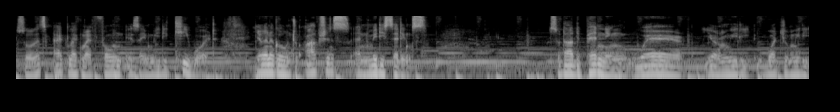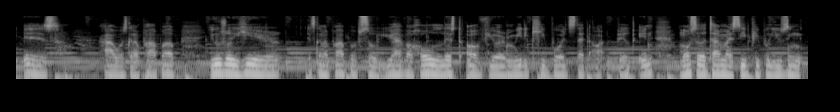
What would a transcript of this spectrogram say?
so let's act like my phone is a midi keyboard. You're gonna go into options and midi settings. So now depending where your midi what your midi is how it's gonna pop up usually here it's gonna pop up. So you have a whole list of your midi keyboards that are built in. Most of the time i see people using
